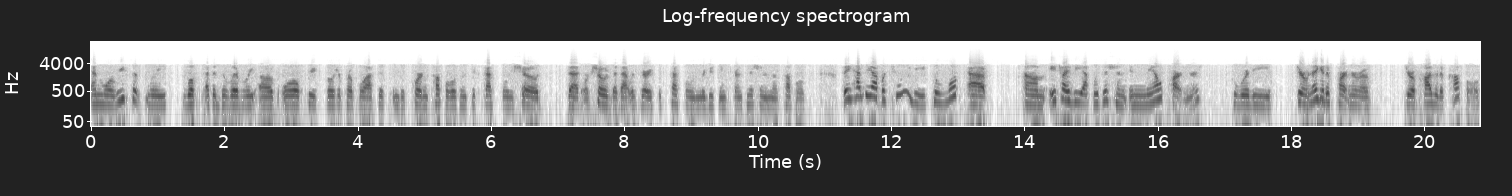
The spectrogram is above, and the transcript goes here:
and more recently looked at the delivery of oral pre-exposure prophylaxis in discordant couples and successfully showed that, or showed that that was very successful in reducing transmission in those couples. They had the opportunity to look at um, HIV acquisition in male partners who were the seronegative partner of seropositive couples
